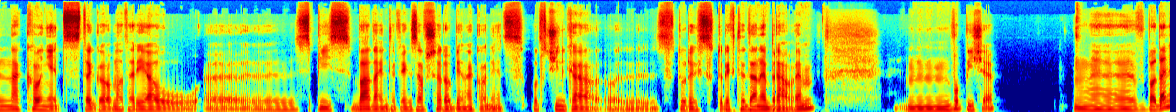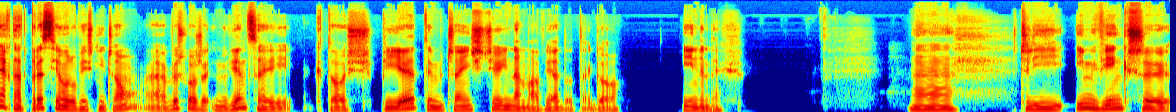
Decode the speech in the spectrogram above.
na koniec tego materiału e, spis badań, tak jak zawsze robię na koniec odcinka, e, z których, z których te dane brałem. Mm, w opisie. W badaniach nad presją rówieśniczą e, wyszło, że im więcej ktoś pije, tym częściej namawia do tego innych. E, czyli im większy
